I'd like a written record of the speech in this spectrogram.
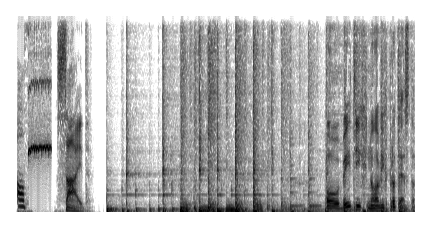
Offside. O obetih novih protestov.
